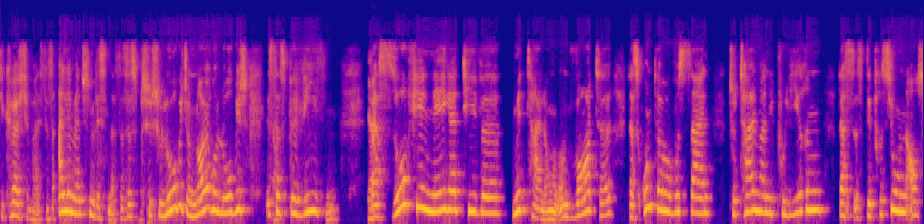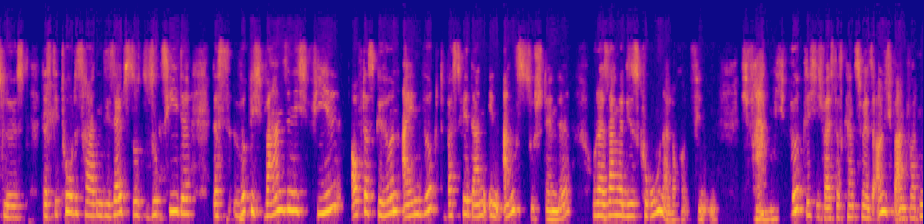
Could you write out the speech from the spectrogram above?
Die Kirche weiß das. Alle Menschen wissen das. Das ist psychologisch und neurologisch ist das bewiesen, ja. dass so viel negative Mitteilungen und Worte das Unterbewusstsein total manipulieren, dass es Depressionen auslöst, dass die Todesraten, die Selbstsuzide, dass wirklich wahnsinnig viel auf das Gehirn einwirkt, was wir dann in Angstzustände oder sagen wir dieses Corona-Loch empfinden. Ich frage mhm. mich wirklich, ich weiß, das kannst du mir jetzt auch nicht beantworten,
